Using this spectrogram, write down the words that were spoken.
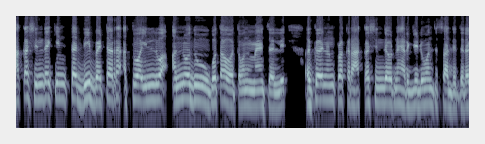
ಆಕಾಶ್ ಹಿಂದೆಕ್ಕಿಂತ ದಿ ಬೆಟರ್ ಅಥವಾ ಇಲ್ವಾ ಅನ್ನೋದು ಗೊತ್ತಾಗುತ್ತೆ ಒಂದು ಮ್ಯಾಚ್ ಅಲ್ಲಿ. ಅದಕ್ಕೆ ನನ್ನ ಪ್ರಕಾರ ಆಕಾಶ್ ಹಿಂದೆ ಅವ್ರನ್ನ ಹೆರ್ಗಿಡುವಂತ ಸಾಧ್ಯತೆ ಇದೆ.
